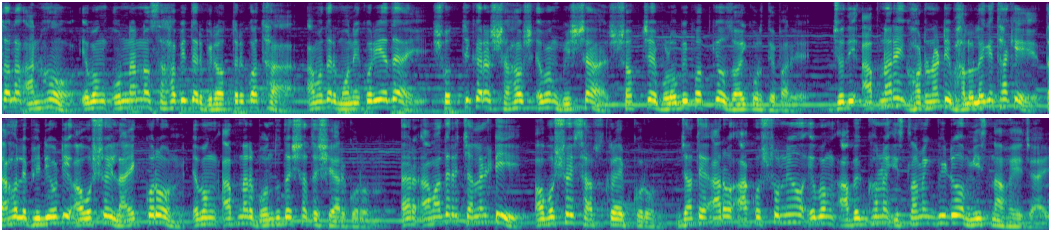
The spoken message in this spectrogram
তালা আনহ এবং অন্যান্য সাহাবিদের বীরত্বের কথা আমাদের মনে করিয়ে দেয়, সত্যিকারের সাহস এবং বিশ্বাস সবচেয়ে বড় বিপদকেও জয় করতে পারে। যদি আপনার এই ঘটনাটি ভালো লেগে থাকে, তাহলে ভিডিওটি অবশ্যই লাইক করুন এবং আপনার বন্ধুদের সাথে শেয়ার করুন। আর আমাদের চ্যানেলটি অবশ্যই সাবস্ক্রাইব করুন, যাতে আরও আকর্ষণীয় এবং আবেগঘন ইসলামিক ভিডিও মিস না হয়ে যায়।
